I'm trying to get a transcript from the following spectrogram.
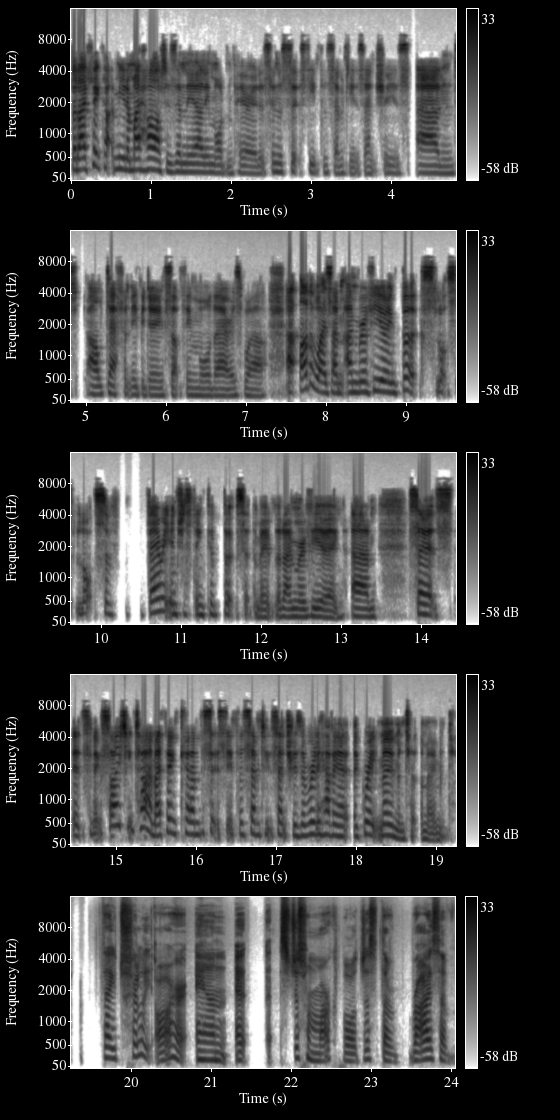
But I think you know my heart is in the early modern period. It's in the 16th and 17th centuries, and I'll definitely be doing something more there as well. Uh, otherwise, I'm I'm reviewing books, lots lots of very interesting good books at the moment that I'm reviewing. Um, so it's it's an exciting time. I think um, the 16th and 17th centuries are really having a, a great moment at the moment. They truly are. And it, it's just remarkable, just the rise of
